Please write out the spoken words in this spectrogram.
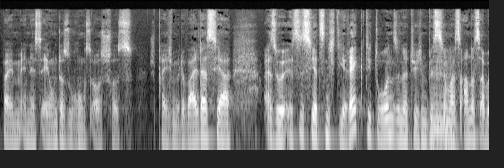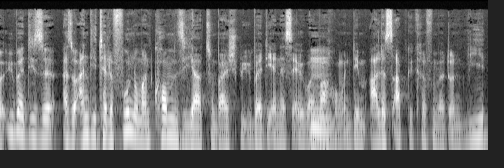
beim NSA-Untersuchungsausschuss sprechen würde, weil das ja, also es ist jetzt nicht direkt, die Drohnen sind natürlich ein bisschen mhm. was anderes, aber über diese, also an die Telefonnummern kommen sie ja zum Beispiel über die NSA-Überwachung, mhm. in dem alles abgegriffen wird und wie,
